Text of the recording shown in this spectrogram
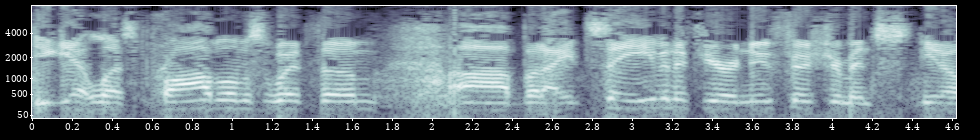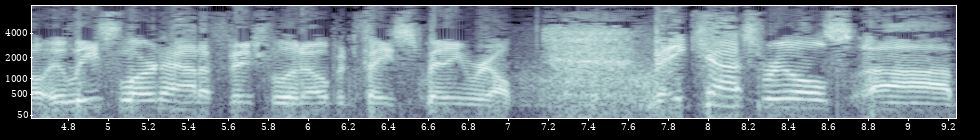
you get less problems with them. Uh, but I'd say even if you're a new fisherman, you know, at least learn how to fish with an open face spinning reel. Bait cast reels, uh,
